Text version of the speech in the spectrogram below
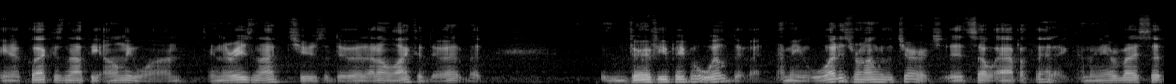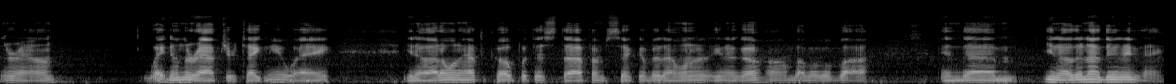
you know, Kleck is not the only one, and the reason I choose to do it, I don't like to do it, but very few people will do it. I mean, what is wrong with the church? It's so apathetic. I mean, everybody's sitting around waiting on the rapture, take me away. You know, I don't want to have to cope with this stuff. I'm sick of it. I want to, you know, go home, blah, blah, blah, blah. And, um, you know, they're not doing anything.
